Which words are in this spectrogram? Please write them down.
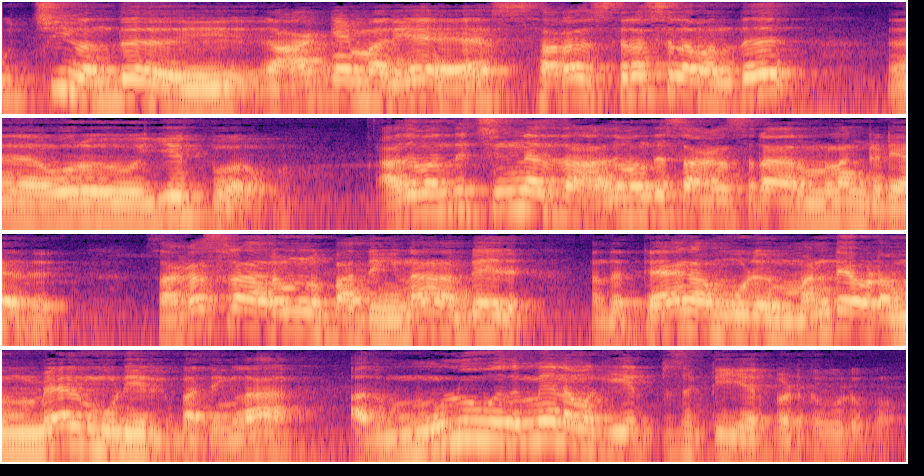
உச்சி வந்து ஆக்ஞை மாதிரியே சர சிரசில் வந்து ஒரு ஈர்ப்பு வரும். அது வந்து சின்னது தான் அது வந்து சகசிராரம்லாம் கிடையாது. சகசிராரம்னு பார்த்தீங்கன்னா அப்படியே அந்த தேங்காய் மூடி மண்டையோட மேல் மூடி இருக்கு பார்த்தீங்களா அது முழுவதுமே நமக்கு ஈர்ப்பு சக்தி ஏற்படுத்தி கொடுக்கும்.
